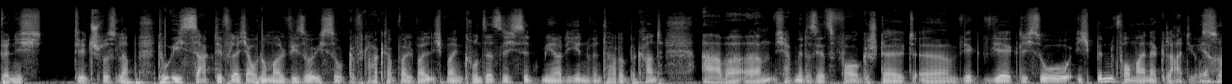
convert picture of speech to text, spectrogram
Wenn ich den Schlüssel hab. Du, ich sag dir vielleicht auch nochmal, wieso ich so gefragt habe, weil, weil ich meine, grundsätzlich sind mir ja die Inventare bekannt, aber ähm, ich habe mir das jetzt vorgestellt, äh, wirk- wirklich so, ich bin vor meiner Gladius so,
